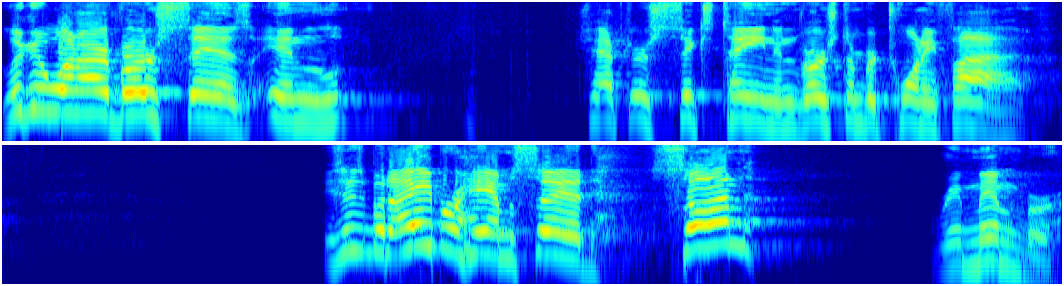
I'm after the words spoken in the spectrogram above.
Look at what our verse says in chapter 16 and verse number 25. He says, But Abraham said, Son, remember.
